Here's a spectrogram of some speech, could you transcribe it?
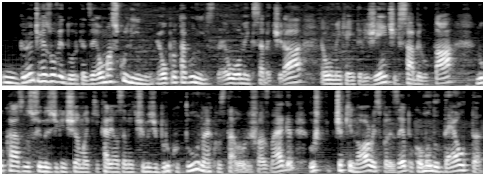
o grande resolvedor, quer dizer, é o masculino, é o protagonista, é o homem que sabe atirar, é o homem que é inteligente, que sabe lutar. No caso dos filmes de que a gente chama aqui carinhosamente filmes de brucutu, né, com o Stallone e Schwarzenegger, o Chuck Norris, por exemplo, o Comando Delta,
